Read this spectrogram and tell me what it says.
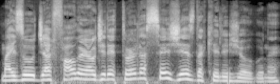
Mas o Jeff Fowler é o diretor das CGs daquele jogo, né?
